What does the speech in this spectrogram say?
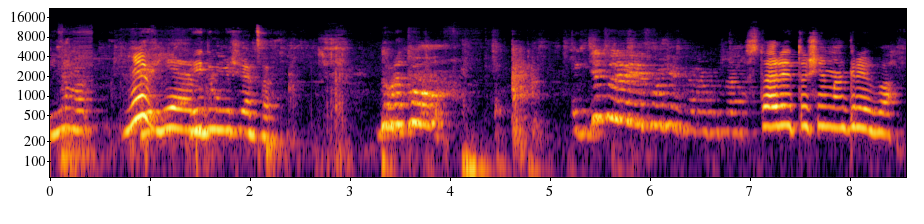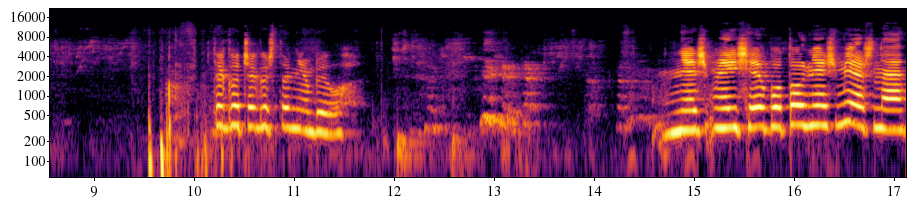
Ma... Nie wiem. Idą mi ręce. Dobra, to... Gdzie tu jest łazienka na górze? Stary, to się nagrywa. Tego czegoś to nie było. Nie śmiej się, bo to nieśmieszne.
